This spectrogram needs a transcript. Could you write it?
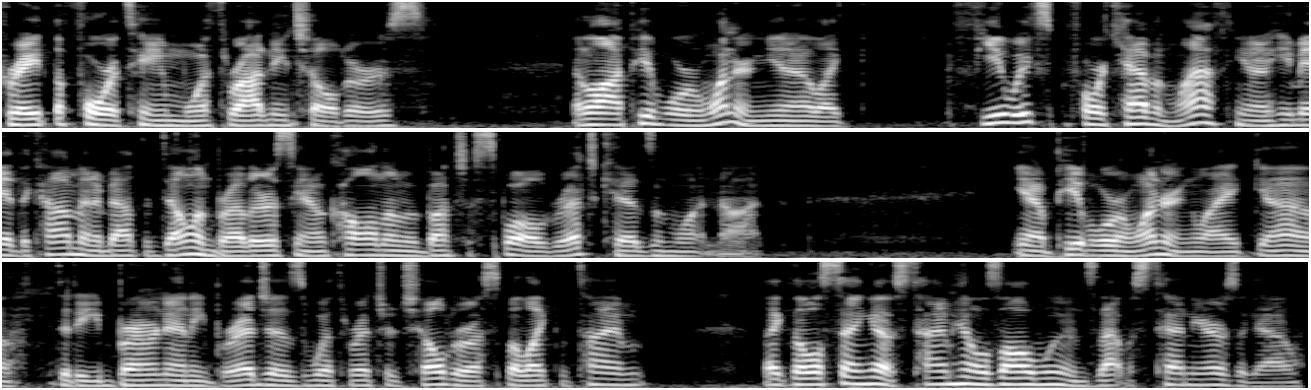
create the four team with Rodney Childers. And a lot of people were wondering, you know, like a few weeks before Kevin left, you know, he made the comment about the Dillon brothers, you know, calling them a bunch of spoiled rich kids and whatnot. You know, people were wondering, like, uh, did he burn any bridges with Richard Childress? But like the time, like the old saying goes, time heals all wounds. That was 10 years ago.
